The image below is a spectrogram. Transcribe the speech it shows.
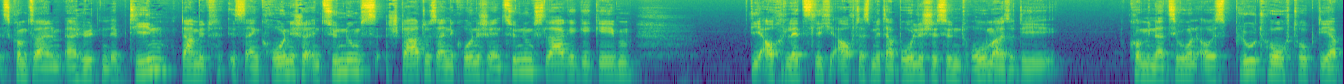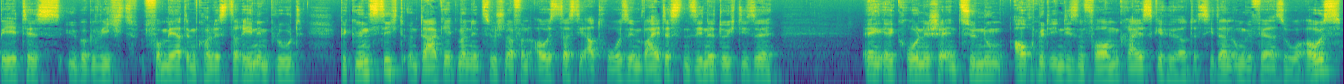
Es kommt zu einem erhöhten Leptin. Damit ist ein chronischer Entzündungsstatus, eine chronische Entzündungslage gegeben, die auch letztlich auch das metabolische Syndrom, also die Kombination aus Bluthochdruck, Diabetes, Übergewicht, vermehrtem Cholesterin im Blut begünstigt. Und da geht man inzwischen davon aus, dass die Arthrose im weitesten Sinne durch diese äh, chronische Entzündung auch mit in diesen Formenkreis gehört. Das sieht dann ungefähr so aus.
